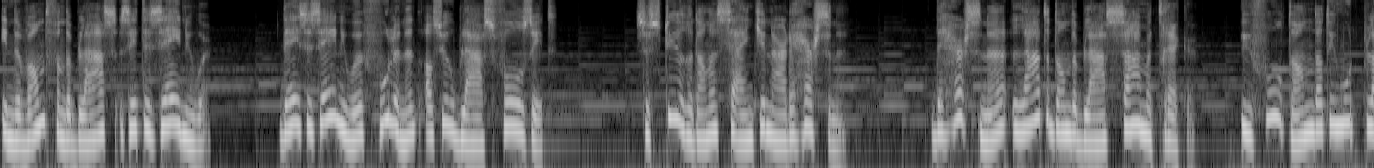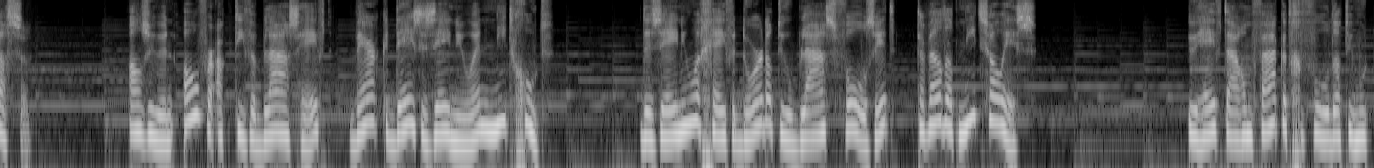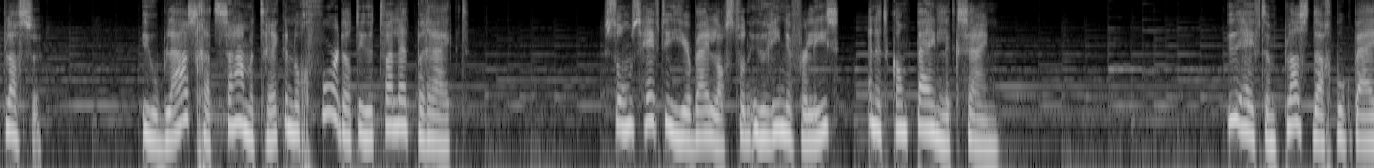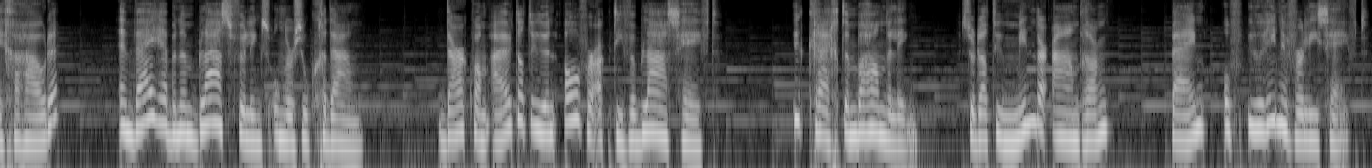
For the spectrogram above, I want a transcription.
In de wand van de blaas zitten zenuwen. Deze zenuwen voelen het als uw blaas vol zit. Ze sturen dan een seintje naar de hersenen. De hersenen laten dan de blaas samentrekken. U voelt dan dat u moet plassen. Als u een overactieve blaas heeft, werken deze zenuwen niet goed. De zenuwen geven door dat uw blaas vol zit, terwijl dat niet zo is. U heeft daarom vaak het gevoel dat u moet plassen. Uw blaas gaat samentrekken nog voordat u het toilet bereikt. Soms heeft u hierbij last van urineverlies en het kan pijnlijk zijn. U heeft een plasdagboek bijgehouden en wij hebben een blaasvullingsonderzoek gedaan. Daar kwam uit dat u een overactieve blaas heeft. U krijgt een behandeling, zodat u minder aandrang, pijn of urineverlies heeft.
